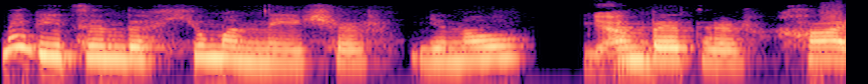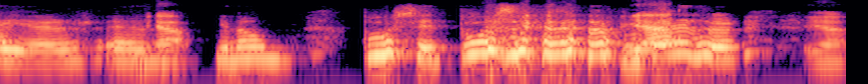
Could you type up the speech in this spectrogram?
maybe it's in the human nature, you know yeah. and better, higher, and yeah. you know, push it, push it yeah. further. Yeah.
